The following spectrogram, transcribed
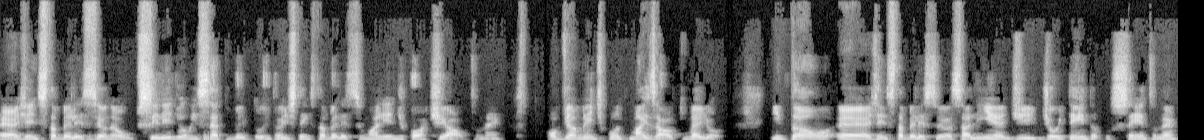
É, a gente estabeleceu, né, o psilídeo é um inseto vetor, então a gente tem que estabelecer uma linha de corte alto, né? Obviamente, quanto mais alto, melhor. Então, é, a gente estabeleceu essa linha de, de 80%, né?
